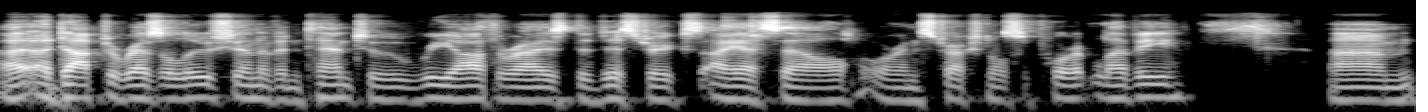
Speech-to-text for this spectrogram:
uh, adopt a resolution of intent to reauthorize the district's ISL or instructional support levy. Um,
